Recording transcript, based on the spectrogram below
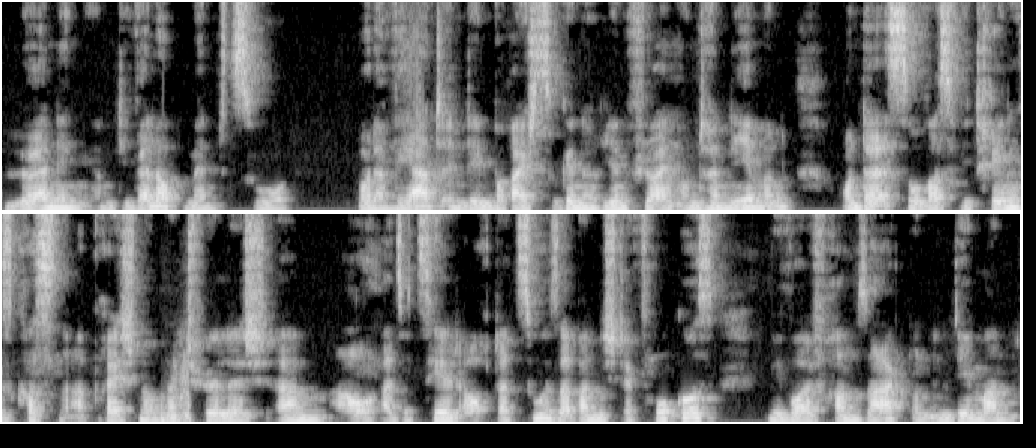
Learning and Development zu oder Wert in dem Bereich zu generieren für ein Unternehmen. Und da ist sowas wie Trainingskostenabrechnung natürlich ähm, auch, also zählt auch dazu, ist aber nicht der Fokus, wie Wolfram sagt. Und indem man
